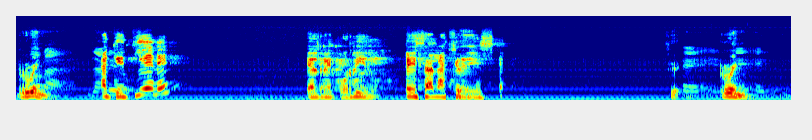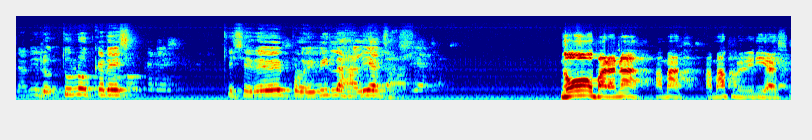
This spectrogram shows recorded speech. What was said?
Rubén. La que tiene el recorrido, pese a las credenciales. Rubén. Danilo, ¿tú no crees que se deben prohibir las alianzas? No, para nada, jamás, jamás prohibiría eso.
